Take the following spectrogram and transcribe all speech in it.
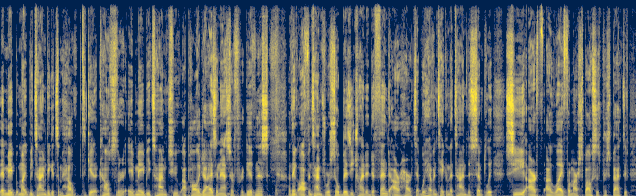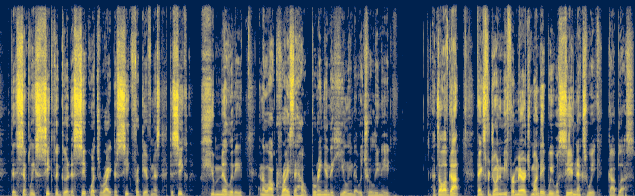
it may might be time to get some help, to get a counselor. It may be time to apologize and ask for forgiveness. I think oftentimes we're so busy trying to defend our hearts that we haven't taken the time to simply see our, our life from our spouse's perspective, to simply seek the good, to seek what's right, to seek forgiveness, to seek humility, and allow Christ to help bring in the healing that we truly need. That's all I've got. Thanks for joining me for Marriage Monday. We will see you next week. God bless.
